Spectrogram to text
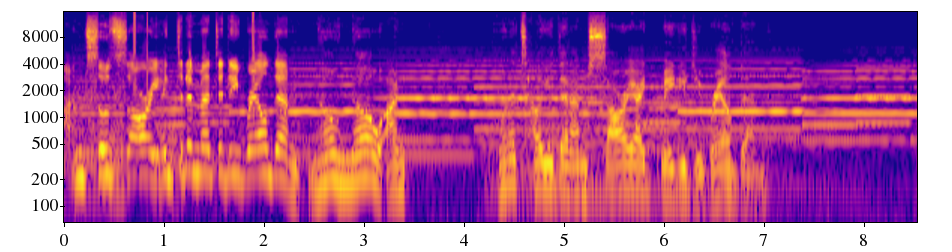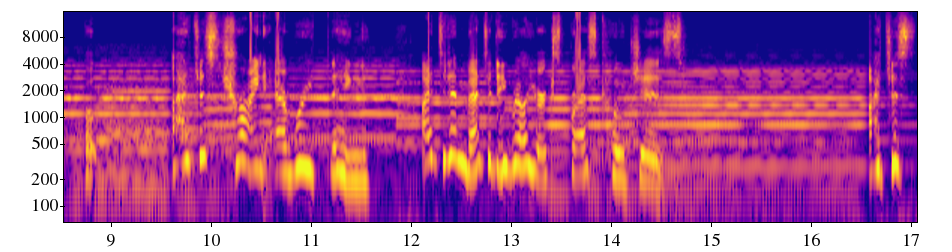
I'm so sorry. I didn't mean to derail them. No, no, I'm. I want to tell you that I'm sorry I made you derail them. But I'm just trying everything. I didn't mean to derail your express coaches. I just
